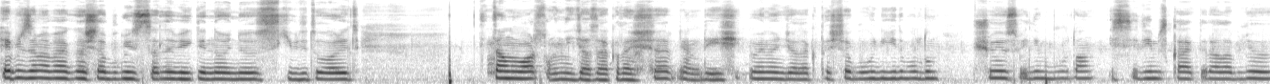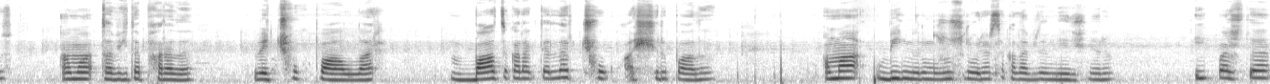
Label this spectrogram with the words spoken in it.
Hepinize merhaba arkadaşlar. Bugün sizlerle birlikte ne oynuyoruz? Skibidi Tuvalet Titan Wars oynayacağız arkadaşlar. Yani değişik bir oyun oynayacağız arkadaşlar. Bu oyunu yeni buldum. Şöyle söyleyeyim buradan istediğimiz karakteri alabiliyoruz. Ama tabii ki de paralı. Ve çok pahalılar. Bazı karakterler çok aşırı pahalı. Ama bilmiyorum uzun süre oynarsak alabilirim diye düşünüyorum. İlk başta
